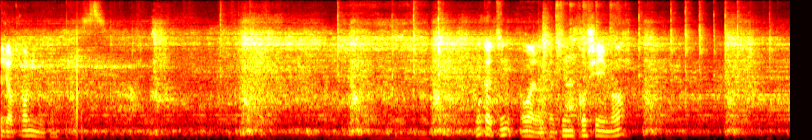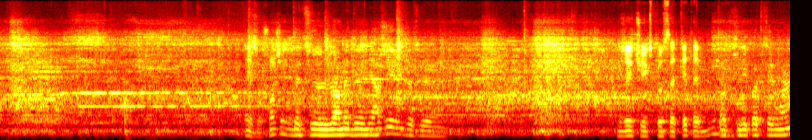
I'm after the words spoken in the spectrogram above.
ça, dure 3 minutes. hein. Bon, Capitaine, voilà, Capitaine Crochet est mort. Ah, ils ont changé. hein. Peut-être que je vais remettre de l'énergie, lui, parce que Déjà que tu exploses sa tête à lui. tant qu'il est pas très loin.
